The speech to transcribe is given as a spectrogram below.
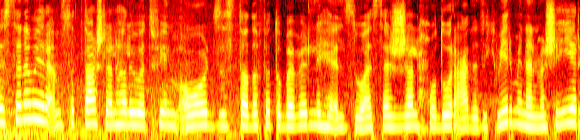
السنوي رقم 16 لل Hollywood Film Awards استضافته بيفرلي هيلز وسجل حضور عدد كبير من المشاهير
